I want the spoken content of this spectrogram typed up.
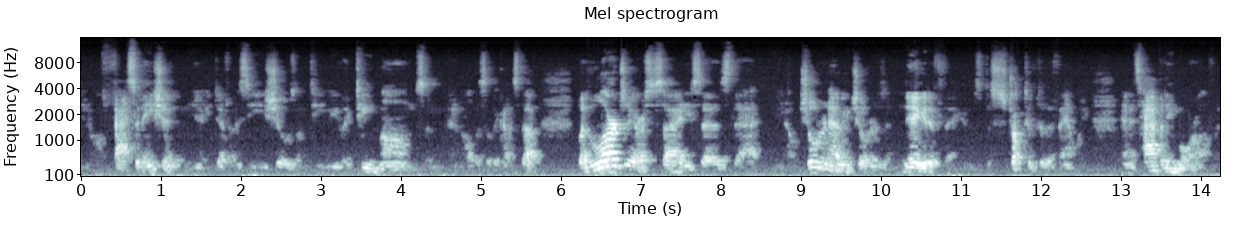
you know fascination. You know, you definitely see shows on TV like Teen Moms and, and all this other kind of stuff. But largely, our society says that you know children having children is a negative thing. It's destructive to the family, and it's happening more often.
